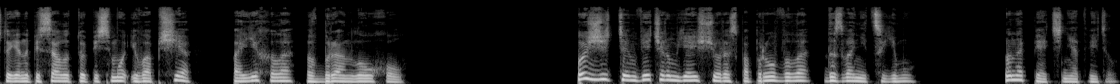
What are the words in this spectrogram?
что я написала то письмо и вообще поехала в Бранлоу-холл. Позже, тем вечером, я еще раз попробовала дозвониться ему. Он опять не ответил.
